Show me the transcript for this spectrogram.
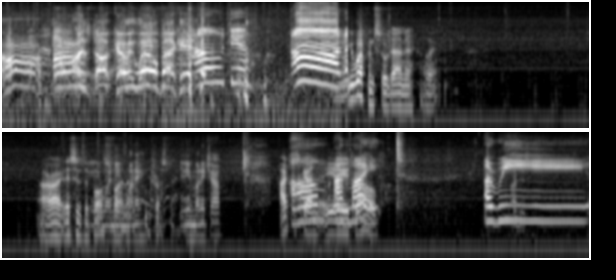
Oh, oh, it's not going well back here. Oh damn. Oh no. Your weapon's still down there, I think. Alright, this is the Anyone boss need fight. now. money? Interesting. You need money, Chao? I just got Um, an I AA-12. might. Are we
